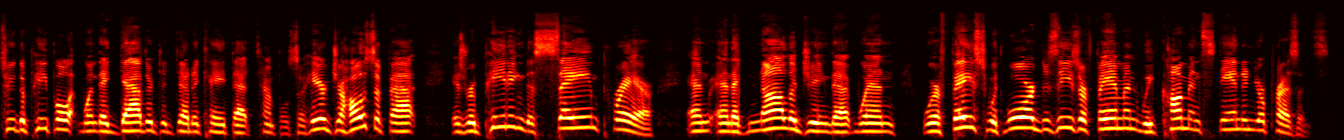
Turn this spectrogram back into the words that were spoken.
to the people when they gathered to dedicate that temple. So here Jehoshaphat is repeating the same prayer and, and acknowledging that when we're faced with war, disease, or famine, we come and stand in your presence.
